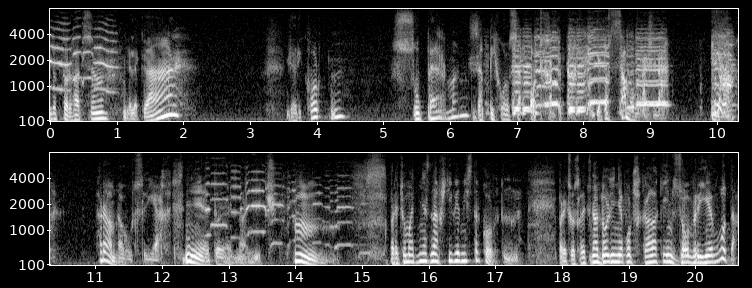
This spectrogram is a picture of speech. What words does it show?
Doktor Hudson je lekár. Jerry Corton, Superman, zapichol sa od chrbta. Je to samovražda. Ja hrám na husliach. Nie, to je na nič. Hmm. Prečo ma dnes navštívil Mr. Corton? Prečo slečna Dolly nepočkala, kým zovrie voda?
